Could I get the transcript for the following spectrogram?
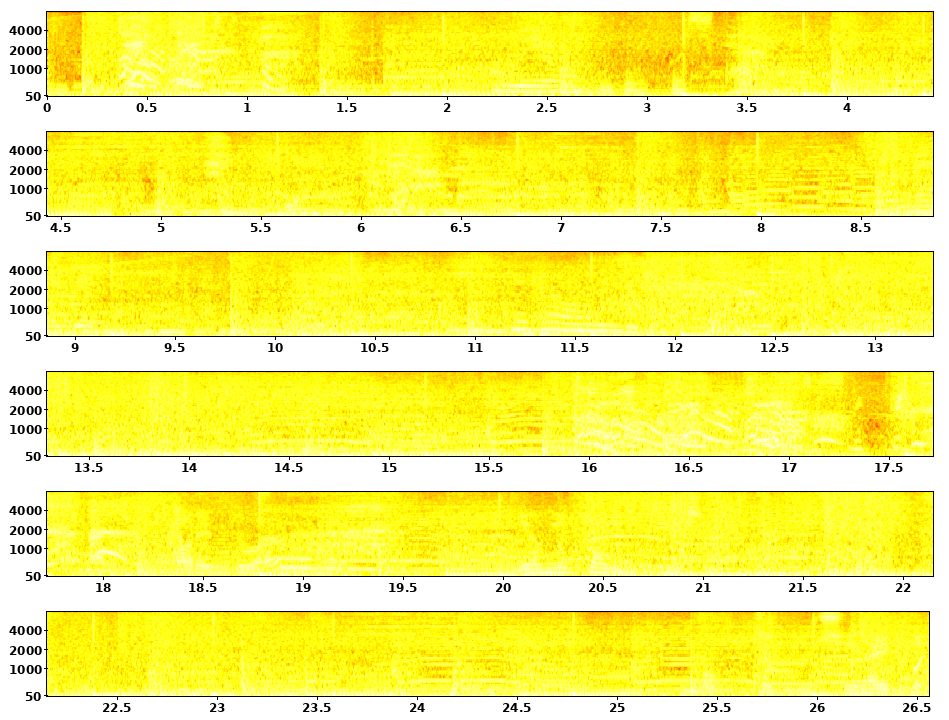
저항으로 후회하게 될 것이다. 함께하자. 내게 함께 어울리자. 버랜드와 명예 따윈 중심 목적은 취할 뿐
